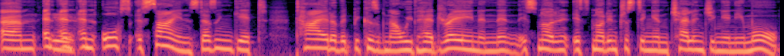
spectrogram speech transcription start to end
Um, and, and, and also science doesn't get tired of it because now we've had rain and then it's not, it's not interesting and challenging anymore.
